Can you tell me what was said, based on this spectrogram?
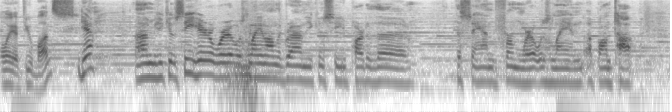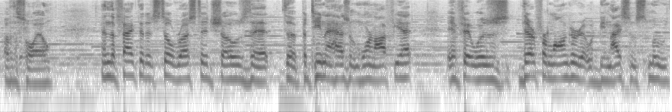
Only a few months? Yeah. Um, you can see here where it was laying on the ground, you can see part of the, the sand from where it was laying up on top of the soil. And the fact that it's still rusted shows that the patina hasn't worn off yet. If it was there for longer, it would be nice and smooth.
